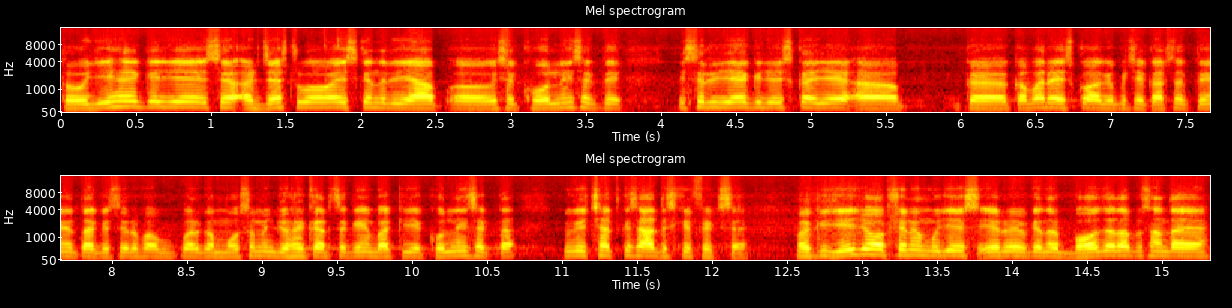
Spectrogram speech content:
तो ये है कि ये इसे एडजस्ट हुआ हुआ है, इसके अंदर ये आप इसे खोल नहीं सकते। इसलिए ये है कि जो इसका ये कवर है, इसको आगे पीछे कर सकते हैं, ताकि सिर्फ़ आप ऊपर का मौसम इंजॉय कर सकें, बाकी ये खुल नहीं सकता, क्योंकि छत के साथ इसकी फिक्स है। बाकी ये जो ऑप्शन है, मुझे इस एयरवेव के अंदर बहुत ज़्यादा पसंद आया है।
